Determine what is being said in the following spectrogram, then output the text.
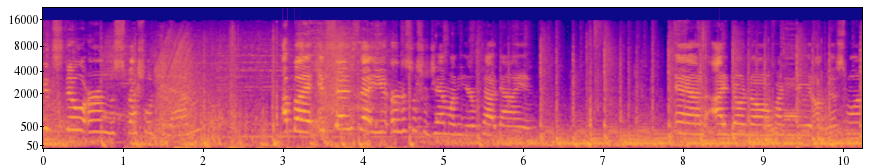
could still earn the special gem, uh, but it says that you earn a special gem on here without dying. And I don't know if I can do it on this one.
